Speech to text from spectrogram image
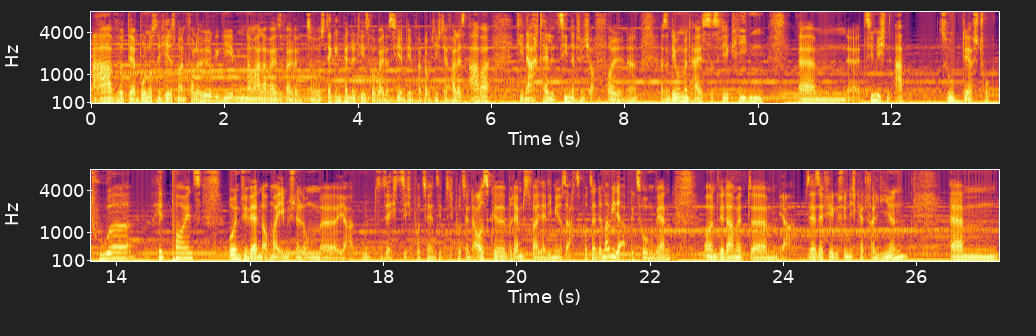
A, wird der Bonus nicht jedes Mal in voller Höhe gegeben, normalerweise, weil da gibt es so Stacking-Penalties, wobei das hier in dem Fall, glaube ich, nicht der Fall ist. Aber die Nachteile ziehen natürlich auch voll. Ne? Also in dem Moment heißt es, wir kriegen ähm, ziemlichen Abzug der Struktur Hitpoints und wir werden auch mal eben schnell um äh, ja, gut 60%, 70% ausgebremst, weil ja die minus 18% immer wieder abgezogen werden und wir damit ähm, ja, sehr, sehr viel Geschwindigkeit verlieren. Ähm,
